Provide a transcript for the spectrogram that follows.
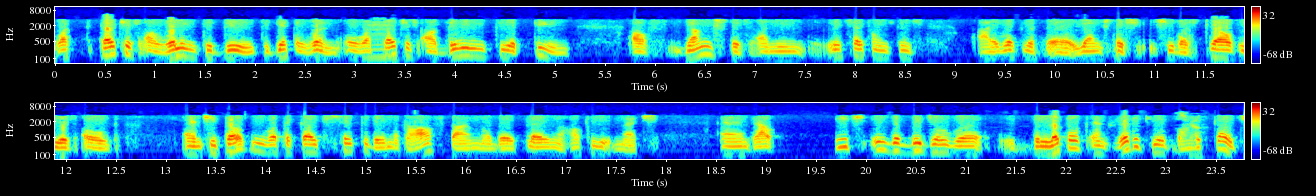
what coaches are willing to do to get a win, or what Mm. coaches are doing to a team of youngsters. I mean, let's say for instance, I worked with a youngster. She, she was 12 years old, and she told me what the coach said to them at halftime when they were playing a hockey match, and how each individual were belittled and ridiculed by the coach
